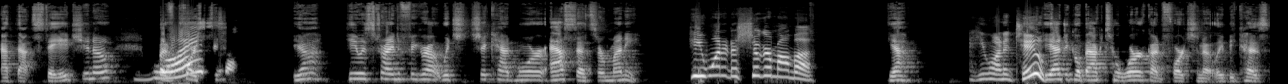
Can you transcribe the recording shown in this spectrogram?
at that stage, you know. But of what course, yeah, he was trying to figure out which chick had more assets or money. he wanted a sugar mama Yeah, He wanted two. he had to go back to work, unfortunately, because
